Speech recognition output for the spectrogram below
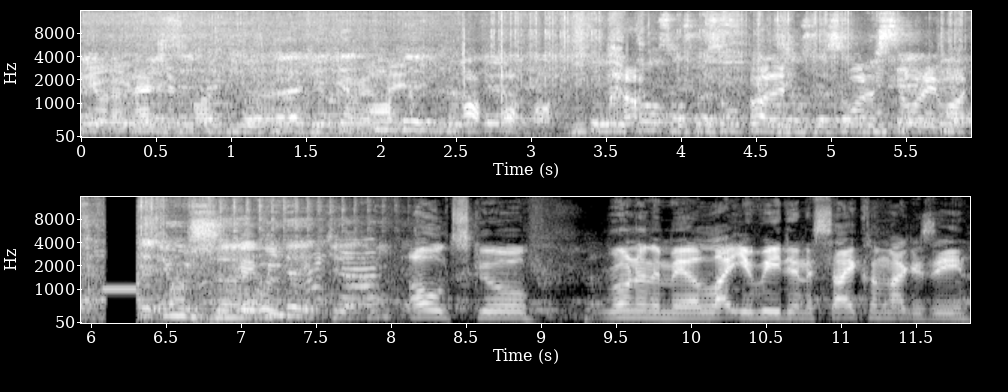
You're a legend, man. You're a legend. You're a legend. du Tour de France en 75 et en 77. What a story, man. Katiouche Guidec, Old school, run of the mill, like you read in a cycling magazine,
